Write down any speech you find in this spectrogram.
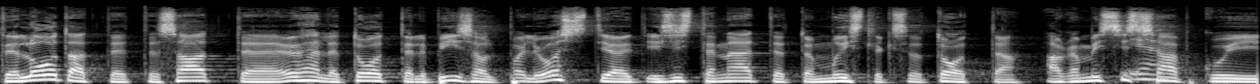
te loodate, et te saate ühele tootele piisavalt palju ostjaid ja siis te näete, et on mõistlik seda toota, aga mis siis ja. saab, kui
